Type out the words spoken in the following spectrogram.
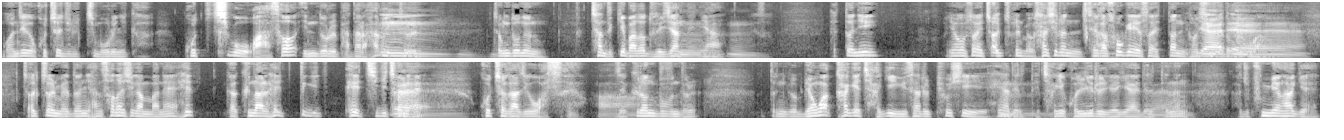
언제가 고쳐질지 모르니까 고치고 와서 인도를 받아라 하루 이틀 음. 정도는 차 늦게 받아도 되지 않느냐 음. 했더니 영업사원이 쩔쩔매고 사실은 제가 소개해서 했던 것임에도 예, 불구하고 예. 쩔쩔매더니 한 서너 시간 만에 해, 그러니까 그날 해 뜨기 해 지기 전에 예. 고쳐가지고 왔어요. 아. 이제 그런 부분들 어떤 그 명확하게 자기 의사를 표시해야 될 때, 자기 권리를 얘기해야 될 음. 네. 때는 아주 분명하게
